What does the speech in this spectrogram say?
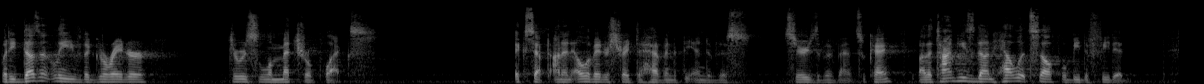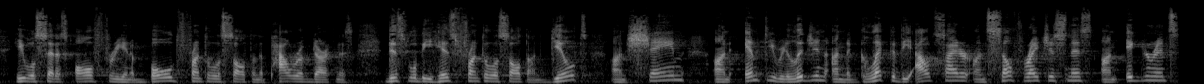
but he doesn't leave the greater Jerusalem metroplex, except on an elevator straight to heaven at the end of this series of events, okay? By the time he's done, hell itself will be defeated. He will set us all free in a bold frontal assault on the power of darkness. This will be his frontal assault on guilt, on shame, on empty religion, on neglect of the outsider, on self righteousness, on ignorance.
